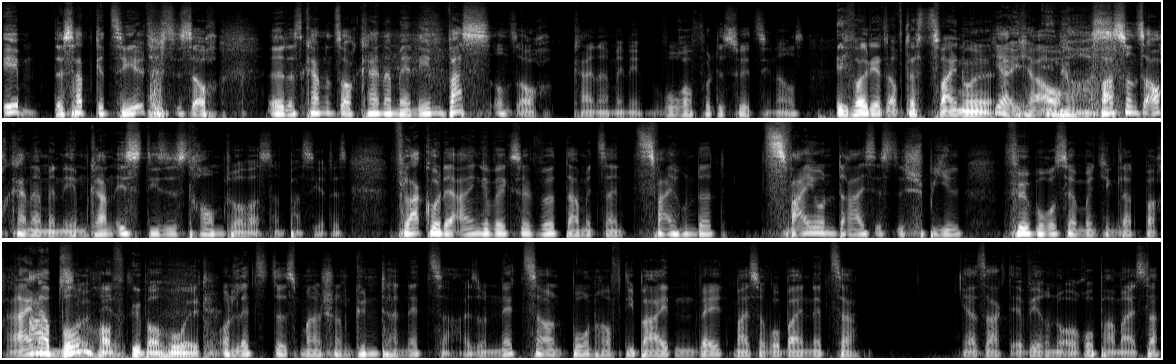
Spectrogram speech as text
Eben, das hat gezählt. Das ist auch, äh, das kann uns auch keiner mehr nehmen. Was uns auch keiner mehr nehmen. Worauf wolltest du jetzt hinaus? Ich wollte jetzt auf das 2-0 Ja, ich auch. hinaus. Was uns auch keiner mehr nehmen kann, ist dieses Traumtor, was dann passiert ist. Flacco, der eingewechselt wird, damit sein 232. Spiel für Borussia Mönchengladbach. Rainer. Bonhoff überholt. Und letztes Mal schon Günther Netzer. Also Netzer und Bonhoff, die beiden Weltmeister, wobei Netzer ja sagt, er wäre nur Europameister.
